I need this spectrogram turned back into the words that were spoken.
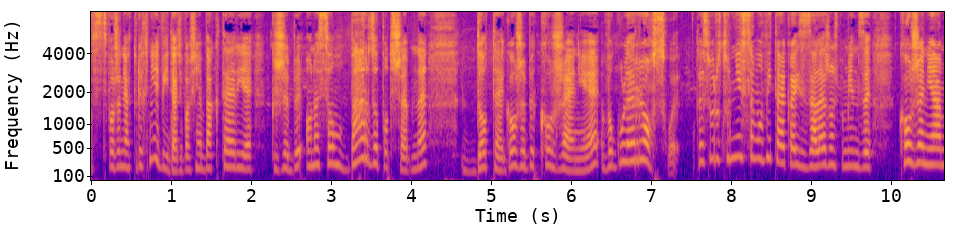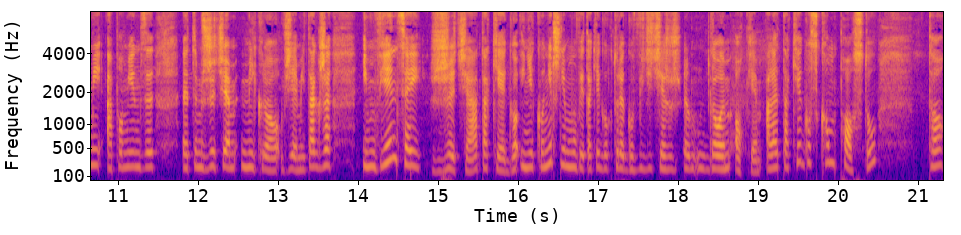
stworzenia, których nie widać, właśnie bakterie, grzyby, one są bardzo potrzebne do tego, żeby korzenie w ogóle rosły. To jest po prostu niesamowita jakaś zależność pomiędzy korzeniami, a pomiędzy e, tym życiem mikro w ziemi. Także im więcej życia takiego, i niekoniecznie mówię takiego, którego widzicie gołym okiem, ale takiego z kompostu, to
